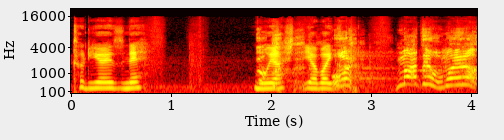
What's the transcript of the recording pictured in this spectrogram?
とりあえずね。燃やしやばいかおいら待てお前ら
